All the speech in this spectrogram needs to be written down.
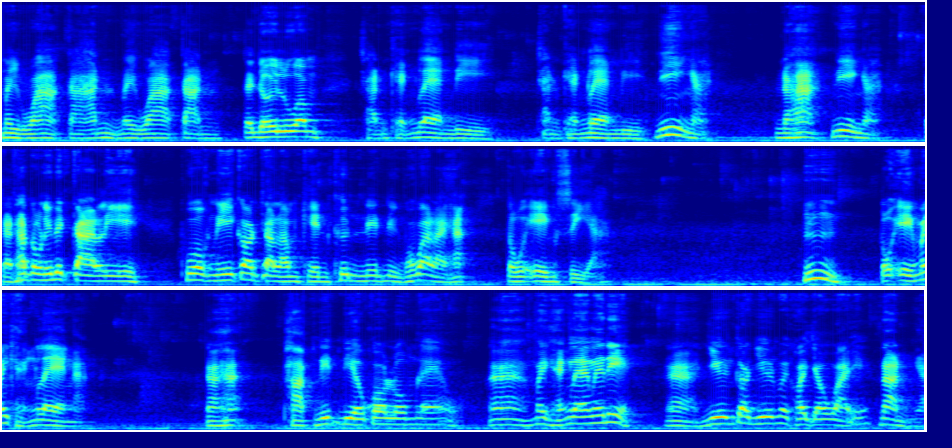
ไม่ว่ากันไม่ว่ากัน แต่โดยรวมฉันแข็งแรงดี ฉันแข็งแรงดีนี่ไงนะฮะนี่ไงแต่ถ้าตรงนี้เป็นการีพวกนี้ก็จะลำเค็นขึ้นนิดหนึ่งเพราะว่าอะไรฮะ ตัวเองเสีย อืม ตัวเองไม่แข็งแรงอะนะฮะผักนิดเดียวก็ล้มแล้ว อ่า ไม่แข็งแรงเลยดิอ่ายืนก็ยืนไม่ค่อยจะไหว นั่นไง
